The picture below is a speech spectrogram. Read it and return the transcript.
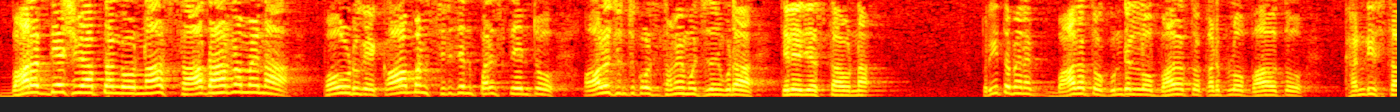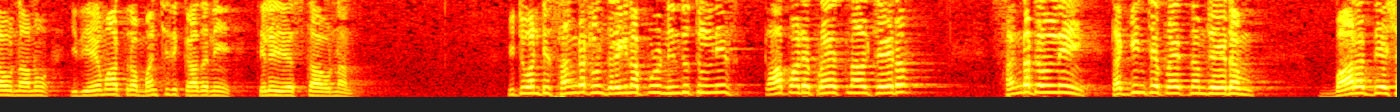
భారతదేశ వ్యాప్తంగా ఉన్న సాధారణమైన పౌరుడుగా కామన్ సిటిజన్ పరిస్థితి ఏంటో ఆలోచించుకోవాల్సిన సమయం వచ్చిందని కూడా తెలియజేస్తా ఉన్నా. ప్రీతమైన బాధతో గుండెల్లో బాధతో కడుపులో బాధతో ఖండిస్తా ఉన్నాను. ఇది ఏమాత్రం మంచిది కాదని తెలియజేస్తా ఉన్నాను. ఇటువంటి సంఘటనలు జరిగినప్పుడు నిందితుల్ని కాపాడే ప్రయత్నాలు చేయడం సంఘటనల్ని తగ్గించే ప్రయత్నం చేయడం భారతదేశ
